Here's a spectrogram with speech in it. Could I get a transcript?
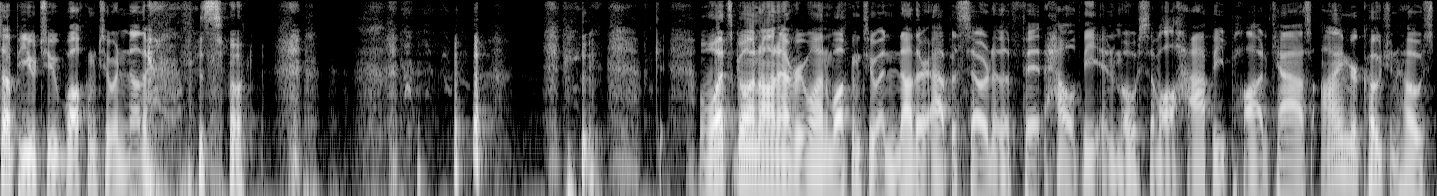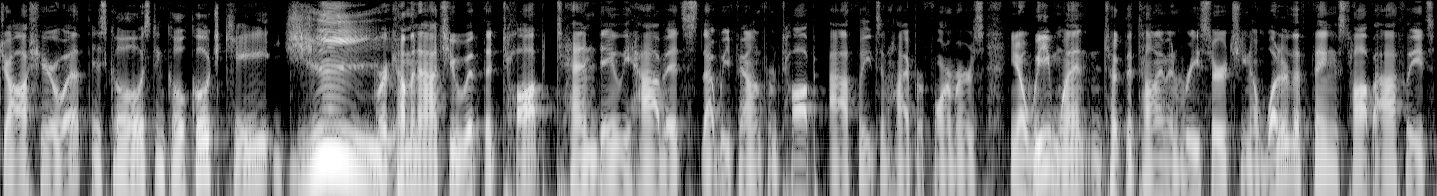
up, YouTube? Welcome to another episode. What's going on, everyone? Welcome to another episode of the Fit, Healthy, and most of all, Happy podcast. I'm your coach and host, Josh, here with. his co-host and co-coach KG. We're coming at you with the top 10 daily habits that we found from top athletes and high performers. You know, we went and took the time and researched, you know, what are the things top athletes,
